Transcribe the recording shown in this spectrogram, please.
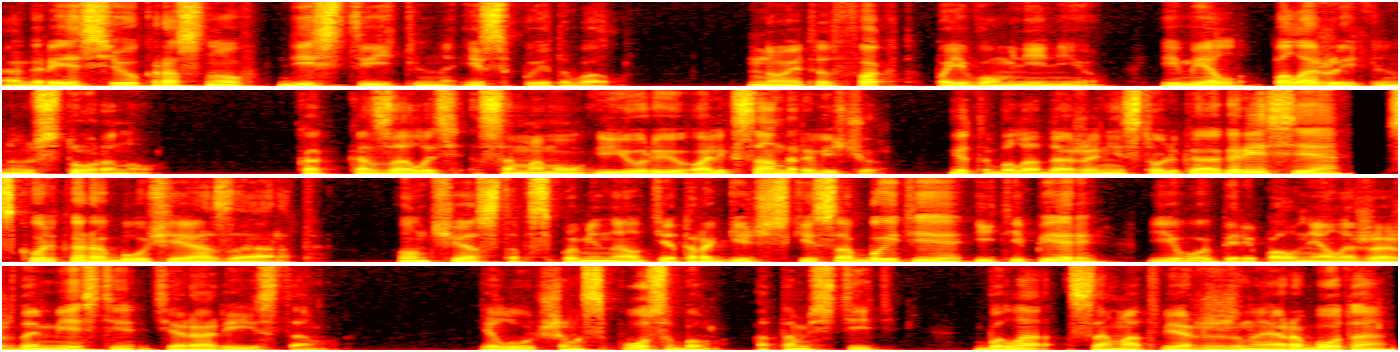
Агрессию Краснов действительно испытывал. Но этот факт, по его мнению, имел положительную сторону. Как казалось самому Юрию Александровичу, это была даже не столько агрессия, сколько рабочий азарт. Он часто вспоминал те трагические события, и теперь его переполняла жажда мести террористам. И лучшим способом отомстить была самоотверженная работа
